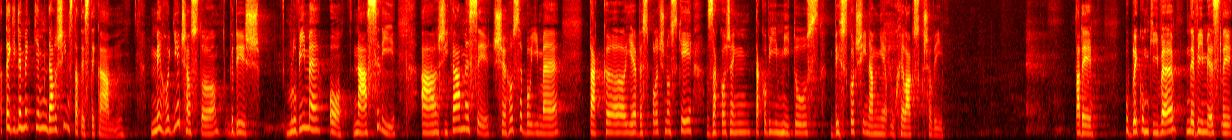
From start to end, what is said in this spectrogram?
A teď jdeme k těm dalším statistikám. My hodně často, když mluvíme o násilí a říkáme si, čeho se bojíme, tak eh, je ve společnosti zakoření takový mýtus, vyskočí na mě úchylák z křoví. Tady publikum kýve, nevím, jestli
